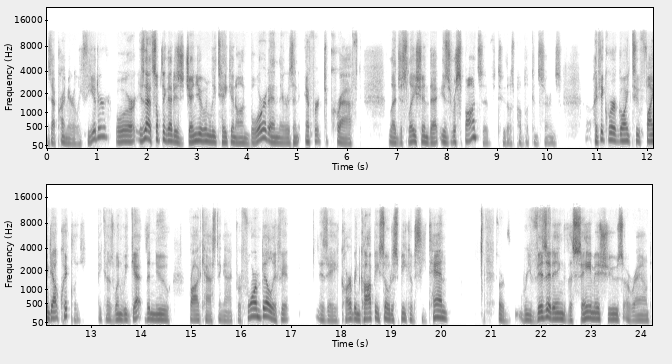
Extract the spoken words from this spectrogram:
Is that primarily theater, or is that something that is genuinely taken on board and there is an effort to craft legislation that is responsive to those public concerns? I think we're going to find out quickly because when we get the new Broadcasting Act reform bill, if it is a carbon copy, so to speak, of C10, sort of revisiting the same issues around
